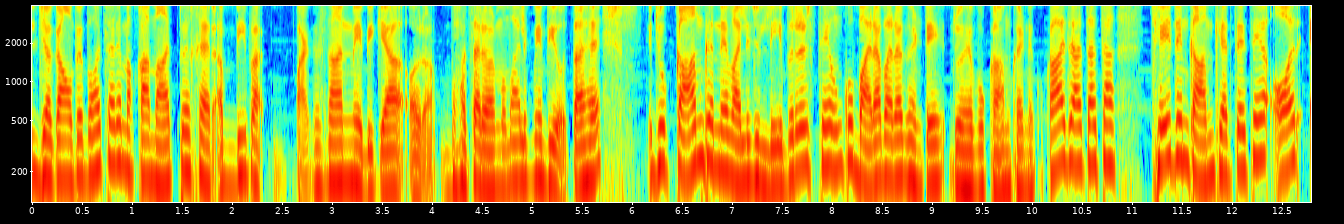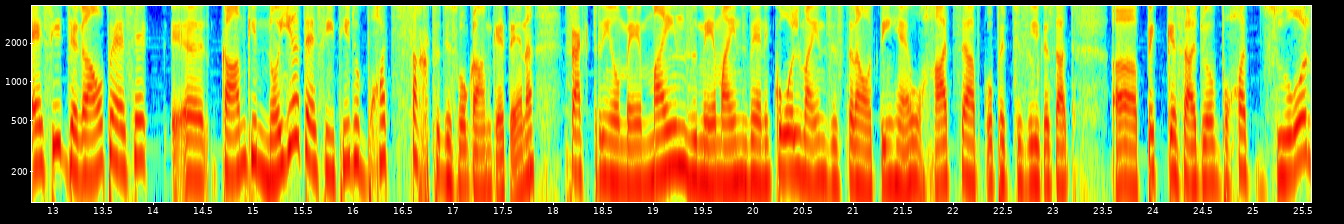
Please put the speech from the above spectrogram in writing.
जगहों पे बहुत सारे मकाम पे खैर अब भी पा, पाकिस्तान में भी क्या और बहुत सारे और ममालिक में भी होता है जो काम करने वाले जो लेबरर्स थे उनको बारह बारह घंटे जो है वो काम करने को कहा जाता था। छः दिन काम करते थे और ऐसी जगहों पर ऐसे काम की नोयत ऐसी थी जो बहुत सख्त जिसको काम कहते हैं ना फैक्ट्रियों में माइंस में माइंस में यानी कोल माइंस जिस तरह होती हैं वो हाथ से आपको फिर चिसल के साथ पिक के साथ जो बहुत ज़ोर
